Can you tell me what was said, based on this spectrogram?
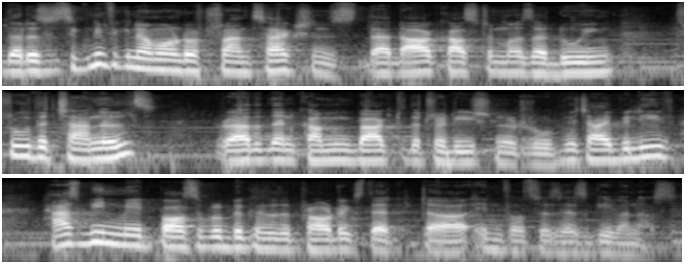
there is a significant amount of transactions that our customers are doing through the channels rather than coming back to the traditional route, which I believe has been made possible because of the products that uh, Infosys has given us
